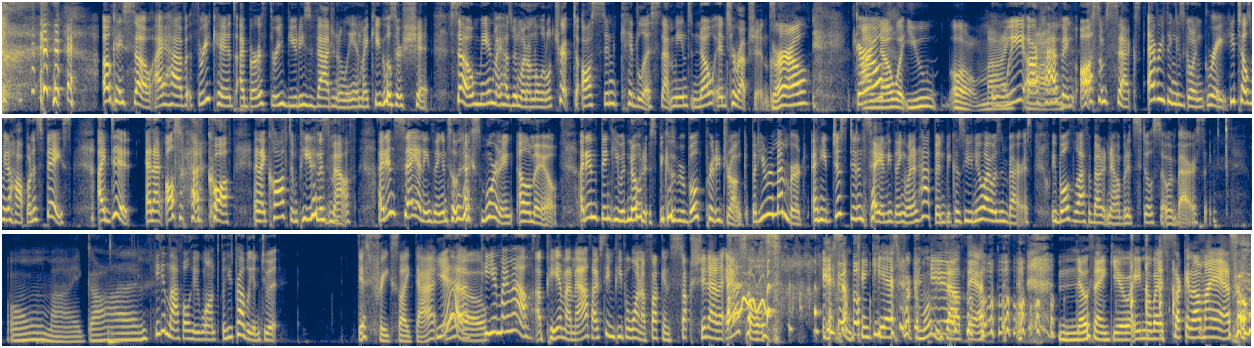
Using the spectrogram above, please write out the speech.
okay, so I have three kids. I birthed three beauties vaginally, and my kegels are shit. So me and my husband went on a little trip to Austin Kidless. That means no interruptions. girl, Girl, I know what you. Oh my! we God. are having awesome sex. Everything is going great. He tells me to hop on his face. I did. And I also had a cough, and I coughed and peed in his mouth. I didn't say anything until the next morning, LMAO. I didn't think he would notice because we were both pretty drunk, but he remembered, and he just didn't say anything when it happened because he knew I was embarrassed. We both laugh about it now, but it's still so embarrassing. Oh my god! He can laugh all he wants, but he's probably into it. There's freaks like that. Yeah, Ew. pee in my mouth. a pee in my mouth. I've seen people want to fucking suck shit out of assholes. There's some kinky ass fucking movies Ew. out there. no, thank you. Ain't nobody sucking on my asshole.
